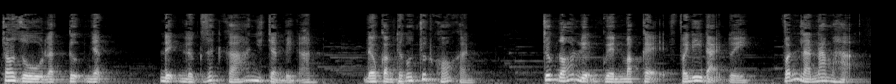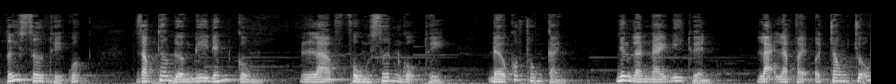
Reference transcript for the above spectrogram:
Cho dù là tự nhận Định lực rất khá như Trần Bình An, Đều cảm thấy có chút khó khăn. Trước đó luyện quyền mặc kệ phải đi đại tùy, Vẫn là Nam Hạ tới Sơ Thủy Quốc, Dọc theo đường đi đến cùng Là Phùng Sơn Ngộ Thủy, Đều có phong cảnh, Nhưng lần này đi thuyền lại là phải ở trong chỗ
